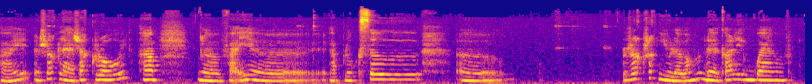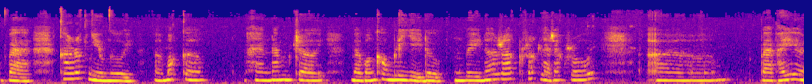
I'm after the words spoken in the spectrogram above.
phải rất là rắc rối ha. Uh, phải uh, gặp luật sư uh, rất rất nhiều là vấn đề có liên quan và có rất nhiều người ờ, mất cơ hàng năm trời mà vẫn không ly dị được vì nó rất rất là rắc rối. Ờ, và phải ờ,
